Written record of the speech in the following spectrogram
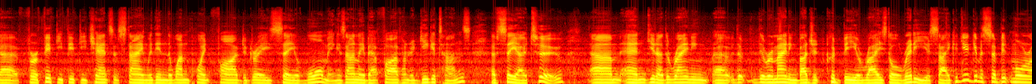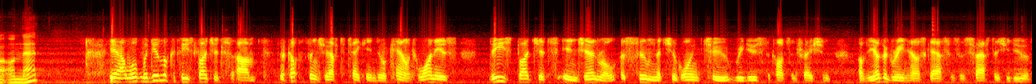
uh, for a 50-50 chance of staying within the 1.5 degrees C of warming is only about 500 gigatons of CO2, um, and you know the reigning uh, the, the remaining budget could be erased already. You say? Could you give us a bit more on that? Yeah, well, when you look at these budgets, um, there are a couple of things you have to take into account. One is these budgets in general assume that you're going to reduce the concentration of the other greenhouse gases as fast as you do of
